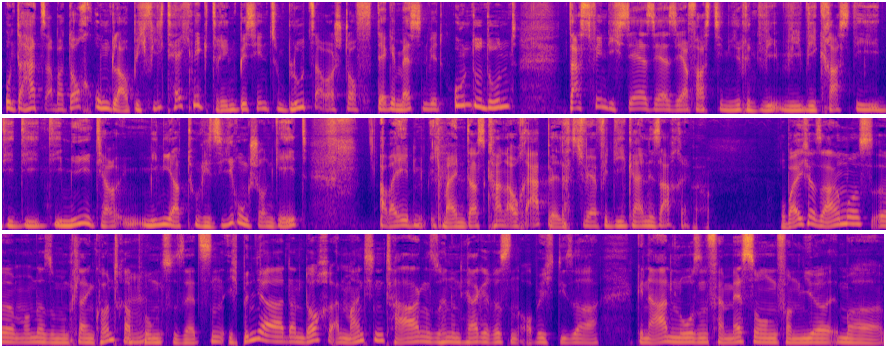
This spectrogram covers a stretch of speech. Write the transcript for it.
und da hat es aber doch unglaublich viel Technik drin, bis hin zum Blutsauerstoff, der gemessen wird und und und. Das finde ich sehr, sehr, sehr faszinierend, wie, wie, wie krass die, die, die, die Miniaturisierung schon geht. Aber eben, ich meine, das kann auch Apple, das wäre für die keine Sache. Ja. Wobei ich ja sagen muss, ähm, um da so einen kleinen Kontrapunkt mhm. zu setzen, ich bin ja dann doch an manchen Tagen so hin und her gerissen, ob ich dieser gnadenlosen Vermessung von mir immer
